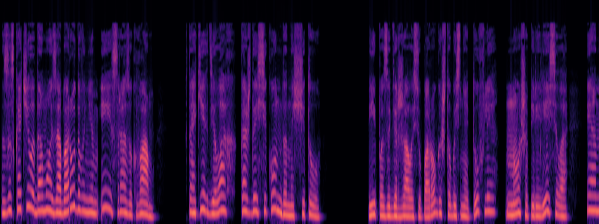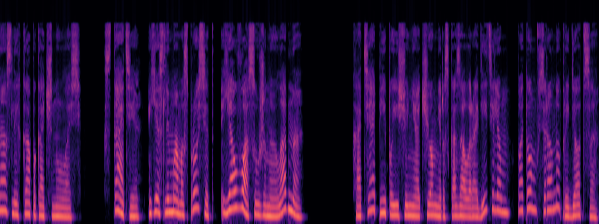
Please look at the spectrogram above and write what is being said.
заскочила домой за оборудованием и сразу к вам. В таких делах каждая секунда на счету». Пипа задержалась у порога, чтобы снять туфли, ноша перевесила, и она слегка покачнулась. «Кстати, если мама спросит, я у вас ужинаю, ладно?» Хотя Пипа еще ни о чем не рассказала родителям, потом все равно придется.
